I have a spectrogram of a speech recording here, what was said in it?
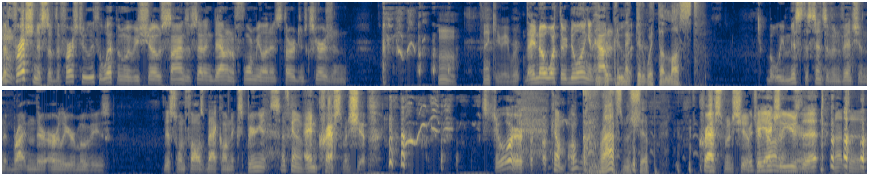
The Hmm. freshness of the first two Lethal Weapon movies shows signs of settling down in a formula in its third excursion. Hmm. Thank you, Ebert. They know what they're doing and how Ebert to do it, connected with the lust. but we miss the sense of invention that brightened their earlier movies. This one falls back on experience That's kind of- and craftsmanship. sure, Come on. Craftsmanship. craftsmanship. Richard he actually used here. that. not to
